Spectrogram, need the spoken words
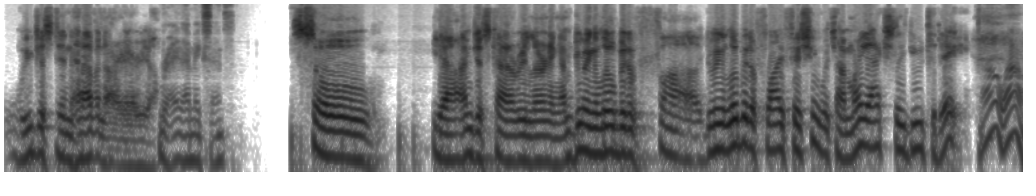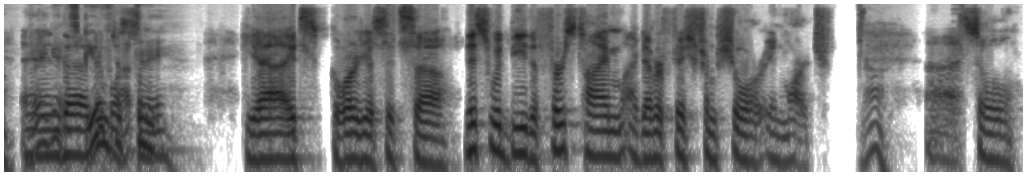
we just didn't have in our area. right. That makes sense. So, yeah, I'm just kind of relearning. I'm doing a little bit of uh, doing a little bit of fly fishing, which I might actually do today. Oh wow, very And, good. It's uh, beautiful out some- today. Yeah, it's gorgeous. It's uh, this would be the first time I've ever fished from shore in March. Oh, Uh, so,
